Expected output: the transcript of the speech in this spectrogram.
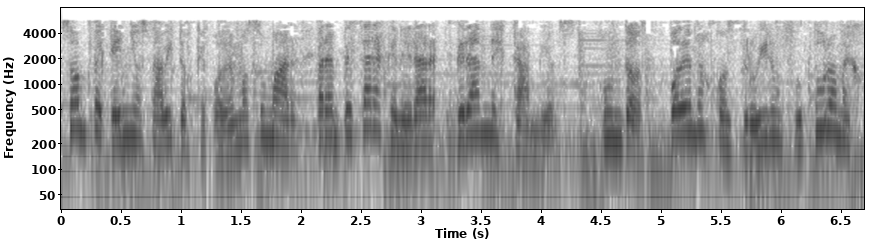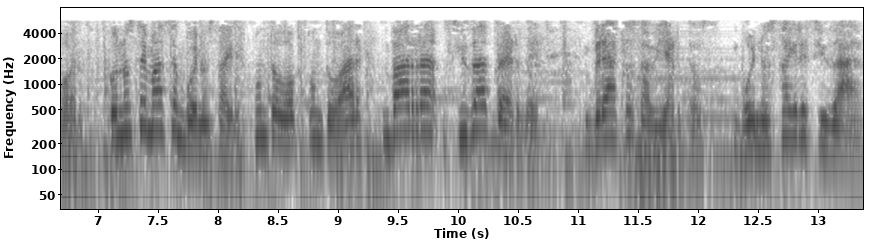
son pequeños hábitos que podemos sumar para empezar a generar grandes cambios. Juntos podemos construir un futuro mejor. Conoce más en buenosaires.gov.ar barra Ciudad Verde. Brazos abiertos. Buenos Aires Ciudad.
